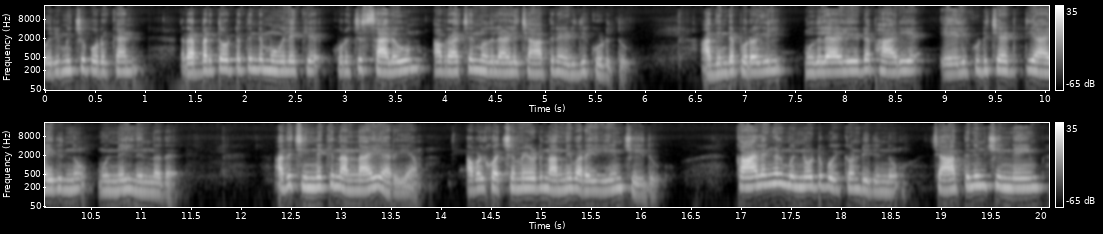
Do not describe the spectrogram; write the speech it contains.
ഒരുമിച്ച് പൊറുക്കാൻ റബ്ബർ തോട്ടത്തിന്റെ മൂലയ്ക്ക് കുറച്ച് സ്ഥലവും അവറാച്ചൻ മുതലാളി ചാത്തിന് എഴുതി കൊടുത്തു. അതിന്റെ പുറകിൽ മുതലാളിയുടെ ഭാര്യ ഏലിക്കുടി ചേട്ടത്തിയായിരുന്നു മുന്നിൽ നിന്നത്. അത് ചിന്നയ്ക്ക് നന്നായി അറിയാം. അവൾ കൊച്ചമ്മയോട് നന്ദി പറയുകയും ചെയ്തു. കാലങ്ങൾ മുന്നോട്ട് പോയിക്കൊണ്ടിരുന്നു. ചാത്തിനും ചിന്നയും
